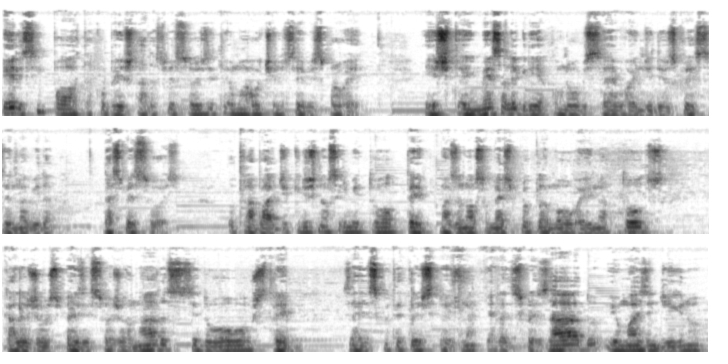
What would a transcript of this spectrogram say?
Ele se importa com o bem-estar das pessoas e tem uma rotina de serviço para o rei. Este tem imensa alegria quando observa o reino de Deus crescendo na vida das pessoas. O trabalho de Cristo não se limitou ao tempo, mas o nosso Mestre proclamou o reino a todos, calejou os pés em suas jornadas, se doou ao extremo. Isaías 53, 3, né? Era desprezado e o mais indigno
